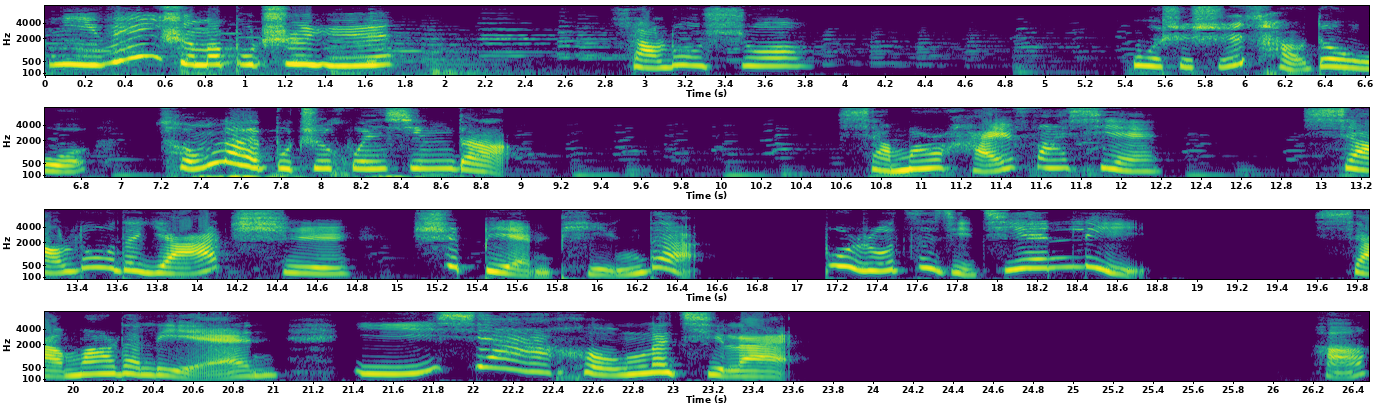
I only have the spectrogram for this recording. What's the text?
你为什么不吃鱼？”小鹿说：“我是食草动物，从来不吃荤腥的。”小猫还发现，小鹿的牙齿是扁平的，不如自己尖利。小猫的脸一下红了起来。好，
